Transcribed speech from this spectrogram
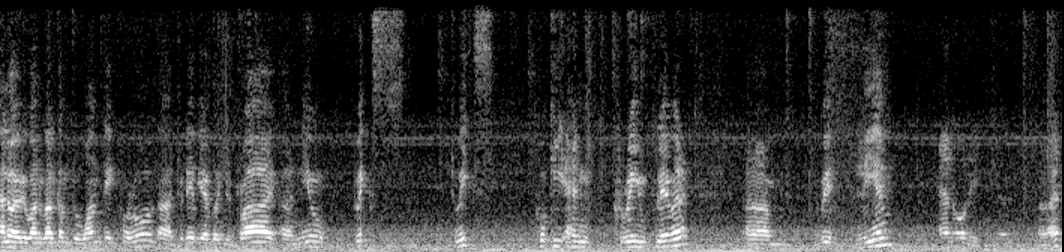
Hello everyone, welcome to One Take for All. Uh, today we are going to try a new Twix, Twix cookie and cream flavor um, with Liam and Oli. Alright,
